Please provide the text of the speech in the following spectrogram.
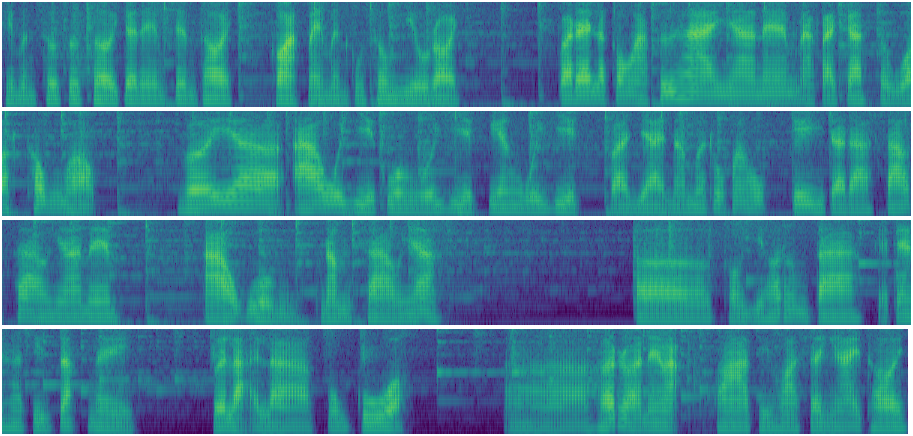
thì mình sơ sơ sơ cho anh em xem thôi. Con ạc này mình cũng sâu nhiều rồi. Và đây là con ạc thứ hai nha anh em ạc tại Castle Watch 01 với uh, áo quỷ diệt quần quỷ diệt găng quỷ diệt và dài 5 mét hút máu hút ki ra đã 6 sao nha anh em. Áo quần 5 sao nha uh, còn gì hết không ta? Cái trang Hakizak này. Với lại là con cua. À, hết rồi anh em ạ. Hoa thì hoa xài ngày thôi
